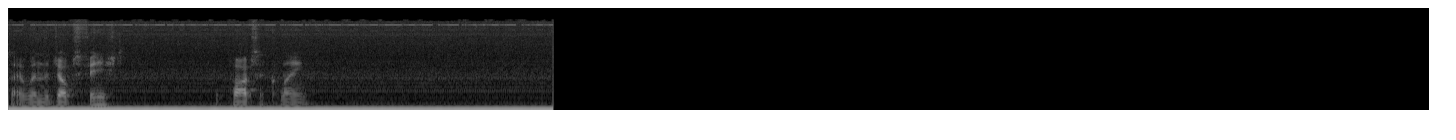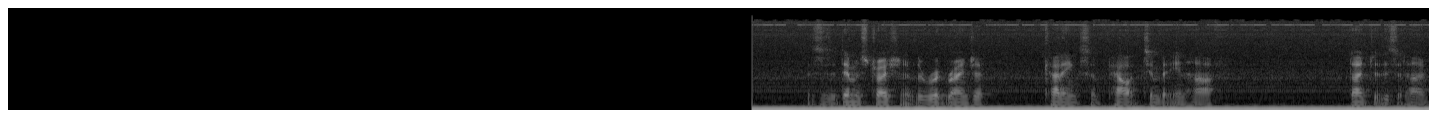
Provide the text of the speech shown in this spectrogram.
so when the job's finished the pipes are clean This is a demonstration of the root ranger cutting some pallet timber in half. Don't do this at home.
